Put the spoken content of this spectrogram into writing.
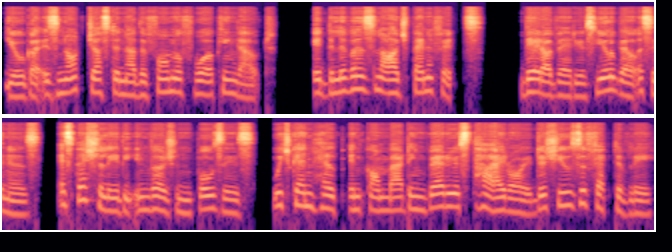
Yoga is not just another form of working out. It delivers large benefits. There are various yoga asanas, especially the inversion poses, which can help in combating various thyroid issues effectively.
